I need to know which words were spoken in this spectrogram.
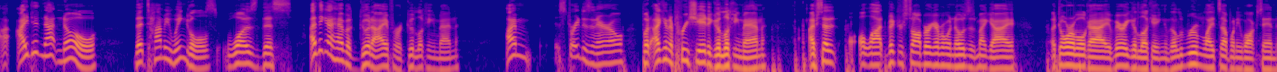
I, I did not know that Tommy Wingels was this. I think I have a good eye for good-looking men. I'm straight as an arrow, but I can appreciate a good-looking man. I've said it a lot. Viktor Stalberg, everyone knows, is my guy. Adorable guy, very good-looking. The room lights up when he walks in.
